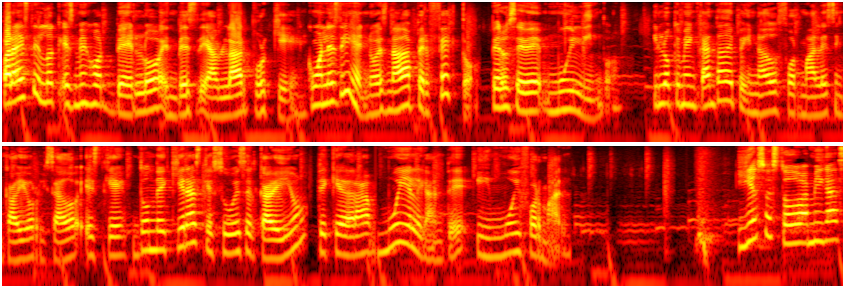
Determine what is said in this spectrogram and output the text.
Para este look es mejor verlo en vez de hablar porque como les dije no es nada perfecto, pero se ve muy lindo. Y lo que me encanta de peinados formales en cabello rizado es que donde quieras que subes el cabello te quedará muy elegante y muy formal. Y eso es todo amigas,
